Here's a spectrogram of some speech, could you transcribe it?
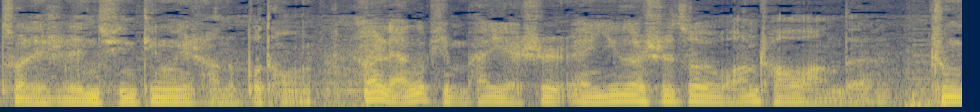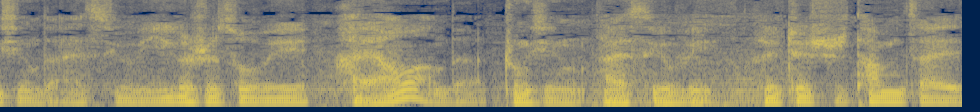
做了人群定位上的不同。然后两个品牌也是，一个是作为王朝网的中型的 SUV，一个是作为海洋网的中型 SUV，所以这是他们在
